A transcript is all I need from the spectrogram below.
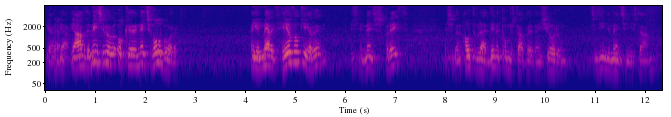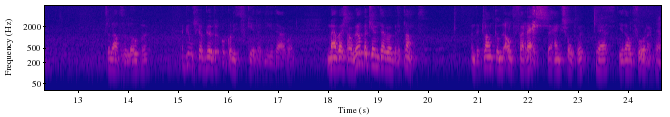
Ja, Ja. ja. Ja. maar de mensen willen ook eh, netjes geholpen worden. En je merkt heel veel keren, als je mensen spreekt, als je bij een autobedrijf binnenkomt stappen bij een showroom, ze zien de mensen niet staan. Ze laten ze lopen. En bij ons gebeurt er ook wel iets verkeerd dat niet gedaan wordt. Maar wij staan wel bekend we bij de klant. En de klant komt altijd van rechts, eh, Henk Scholten. Ja, Die had altijd voorrang. ja.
